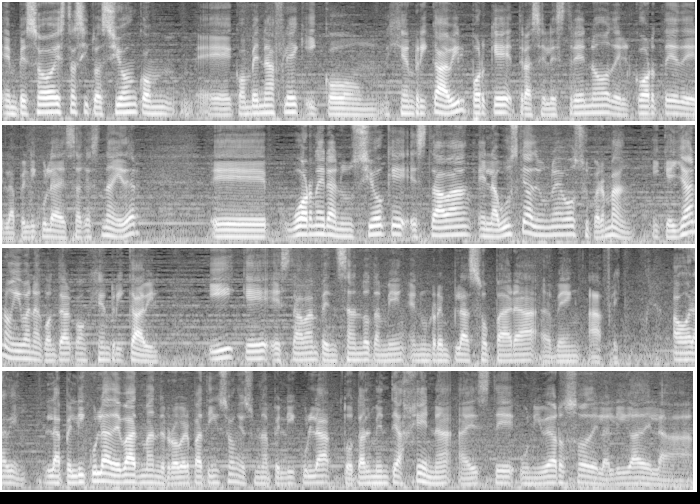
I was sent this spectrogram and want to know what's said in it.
empezó esta situación con, eh, con, Ben Affleck y con Henry Cavill porque tras el estreno del corte de la película de Zack Snyder, eh, Warner anunció que estaban en la búsqueda de un nuevo Superman y que ya no iban a contar con Henry Cavill y que estaban pensando también en un reemplazo para Ben Affleck. Ahora bien, la película de Batman de Robert Pattinson es una película totalmente ajena a este universo de la Liga de la,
